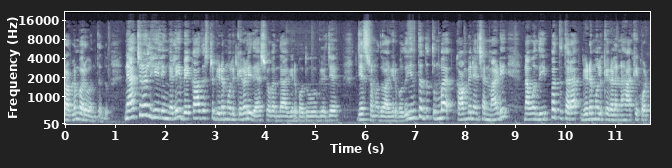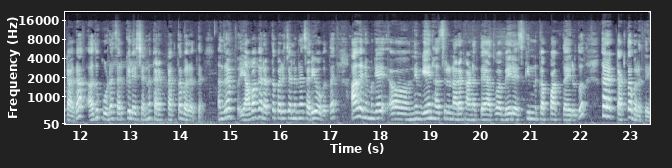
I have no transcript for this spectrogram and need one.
ಪ್ರಾಬ್ಲಮ್ ಬರುವಂಥದ್ದು. ನ್ಯಾಚುರಲ್ ಹೀಲಿಂಗಲ್ಲಿ ಬೇಕಾದಷ್ಟು ಗಿಡಮೂಲಿಕೆಗಳಿದೆ, ಅಶ್ವಗಂಧ ಆಗಿರ್ಬೋದು ಜೆ ಜೇಸ್ರಮಧು ಆಗಿರ್ಬೋದು, ಇಂಥದ್ದು ತುಂಬ ಕಾಂಬಿನೇಷನ್ ಮಾಡಿ ನಾವೊಂದು ಇಪ್ಪತ್ತು ಥರ ಗಿಡಮೂಲಿಕೆಗಳನ್ನು ಹಾಕಿ ಕೊಟ್ಟಾಗ ಅದು ಕೂಡ ಸರ್ಕ್ಯುಲೇಷನ್ ಕರೆಕ್ಟ್ ಆಗ್ತಾ ಬರುತ್ತೆ. ಅಂದರೆ ಯಾವಾಗ ರಕ್ತ ಪರಿಚಲನೆ ಸರಿ ಹೋಗುತ್ತೆ, ಆಗ ನಿಮಗೆ ನಿಮ್ಗೆ ಏನು ಹಸಿರು ನರ ಕಾಣುತ್ತೆ ಅಥವಾ ಬೇರೆ ಸ್ಕಿನ್ ಕಪ್ಪಾಗ್ತಾ ಇರೋದು ಕರೆಕ್ಟ್ ಆಗ್ತಾ ಬರುತ್ತೆ.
